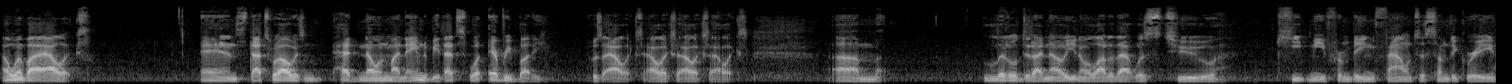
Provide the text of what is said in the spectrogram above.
I went by Alex, and that's what I always had known my name to be. That's what everybody was Alex, Alex, Alex, Alex. Um, little did I know, you know, a lot of that was to keep me from being found to some degree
